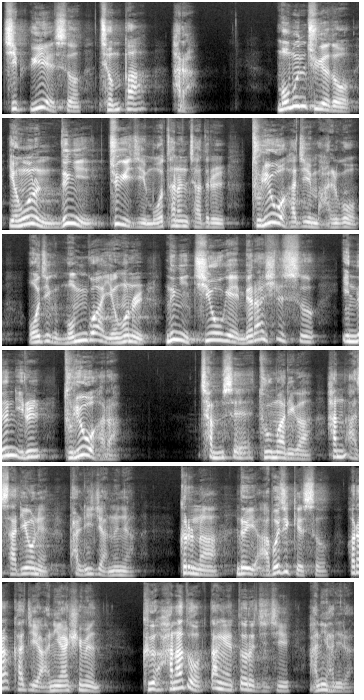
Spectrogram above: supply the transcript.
집 위에서 전파하라. 몸은 죽여도 영혼은 능히 죽이지 못하는 자들을 두려워하지 말고 오직 몸과 영혼을 능히 지옥에 멸하실 수 있는 일을 두려워하라. 참새 두 마리가 한 아사리온에 팔리지 않느냐. 그러나 너희 아버지께서 허락하지 아니하시면 그 하나도 땅에 떨어지지 아니하리라.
